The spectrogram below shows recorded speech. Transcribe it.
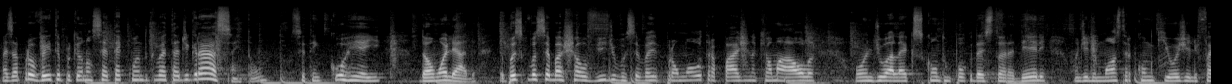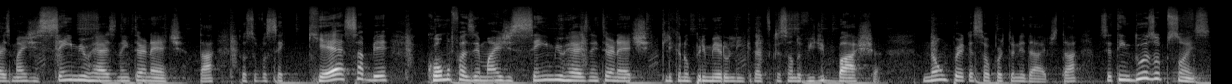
mas aproveita porque eu não sei até quando que vai estar tá de graça, então você tem que correr aí dá uma olhada. Depois que você baixar o vídeo, você vai para uma outra página que é uma aula onde o Alex conta um pouco da história dele, onde ele mostra como que hoje ele faz mais de 100 mil reais na internet, tá? Então se você quer saber como fazer mais de 100 mil reais na internet, clica no primeiro link da descrição do vídeo e baixa. Não perca essa oportunidade, tá? Você tem duas opções.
